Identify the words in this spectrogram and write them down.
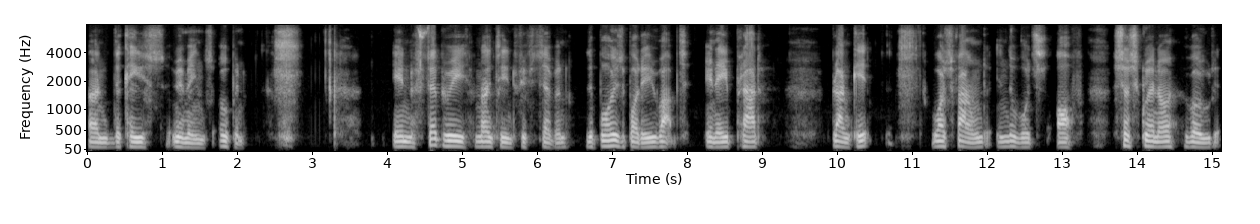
and the case remains open. In February 1957, the boy's body, wrapped in a plaid blanket, was found in the woods off Susquehanna Road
